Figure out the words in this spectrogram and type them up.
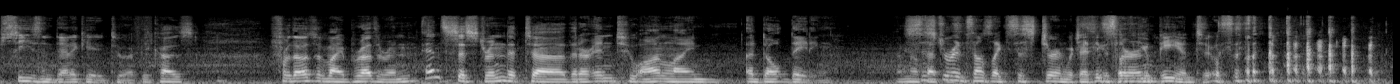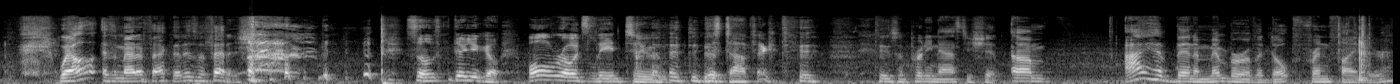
season dedicated to it because for those of my brethren and sistren that uh, that are into online adult dating, I don't know if that's a- Cistern sounds like cistern, which I think is something you pee into. well, as a matter of fact, that is a fetish. so there you go. All roads lead to this topic. to some pretty nasty shit. Um, I have been a member of Adult Friend Finder.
